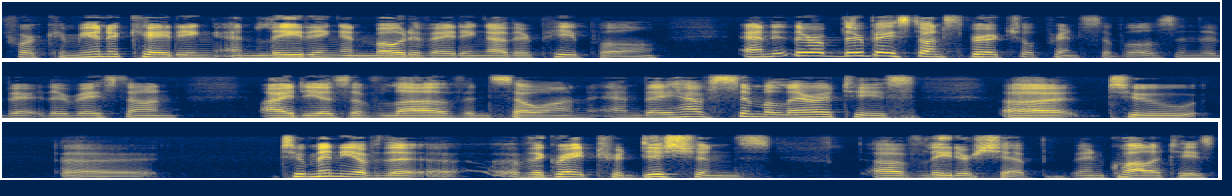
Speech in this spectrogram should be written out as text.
for communicating and leading and motivating other people. And they're, they're based on spiritual principles and they're, they're based on ideas of love and so on. And they have similarities uh, to, uh, to many of the, of the great traditions of leadership and qualities,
